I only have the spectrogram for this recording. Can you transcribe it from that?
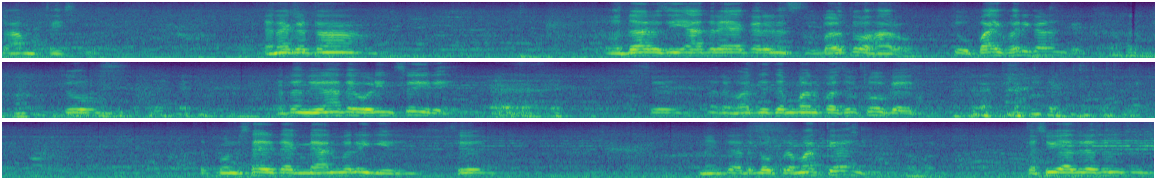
કામ થઈ શકે. એના કરતા વધારે યાદ રહ્યા કરે ને બળતો હારો. તો ઉપાય ફરી કાઢે ને તો અત્યારે નિરાતે ઓળીને સુઈ રહે? અને હોજે જમવાનું પાછું ઠોકે તો પુનસાઈ ત્યાં જ્ઞાન મળી ગયું. શું? નહીં તો આ તો બહુ પ્રમાદ કહેવાય ને. કશું યાદ રહેતું નથી.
